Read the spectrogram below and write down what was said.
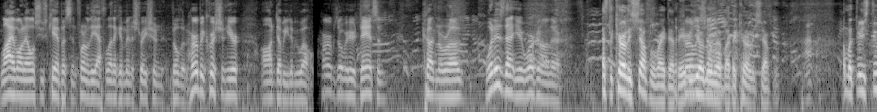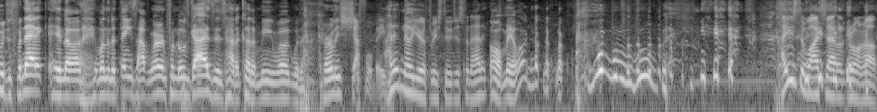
live on LSU's campus in front of the Athletic Administration building. Herb and Christian here on WWL. Herb's over here dancing, cutting the rug. What is that you're working on there? That's the curly shuffle right there, The baby. You don't know shuffle. nothing about the curly shuffle. I'm a Three Stooges fanatic, and uh, one of the things I've learned from those guys is how to cut a mean rug with a curly shuffle, baby. I didn't know you're a Three Stooges fanatic. Oh man, oh. Whoop, whoop, whoop. I used to watch that when growing up.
